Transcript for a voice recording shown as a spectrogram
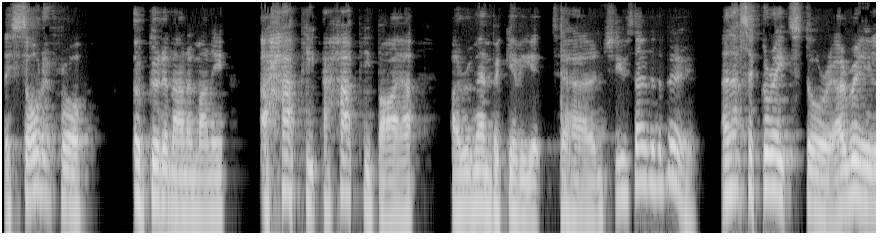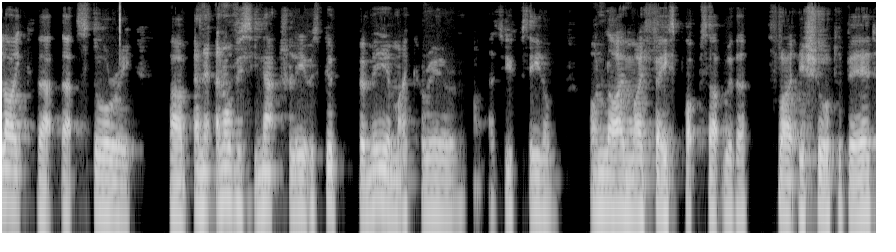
They sold it for a good amount of money. A happy, a happy buyer. I remember giving it to her, and she was over the moon. And that's a great story. I really like that that story. Um, and and obviously, naturally, it was good for me in my career. As you've seen on online, my face pops up with a slightly shorter beard.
